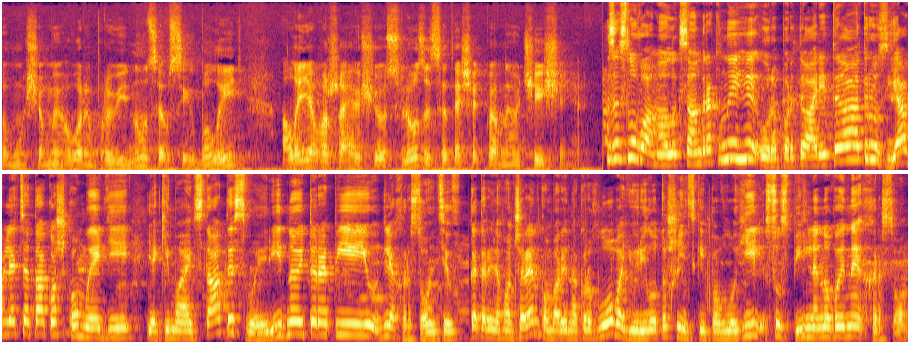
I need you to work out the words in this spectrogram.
тому що ми говоримо про війну, це всіх болить. Але я вважаю, що сльози це теж як певне очищення. За словами Олександра Книги, у репертуарі театру з'являться також комедії, які мають стати своєрідною терапією для херсонців. Катерина Гончаренко, Марина Круглова, Юрій Лотошинський, Павло Гіль. Суспільне новини. Херсон.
